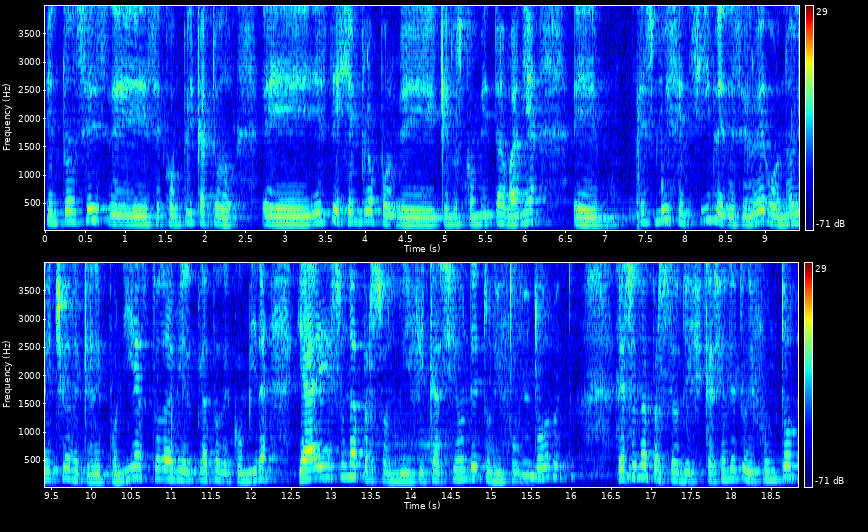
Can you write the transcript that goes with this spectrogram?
entonces eh, se complica todo. Eh, este ejemplo eh, que nos comenta Vania es muy sensible, desde luego, ¿no? El hecho de que le ponías todavía el plato de comida ya es una personificación de tu difunto. Es una personificación de tu difunto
